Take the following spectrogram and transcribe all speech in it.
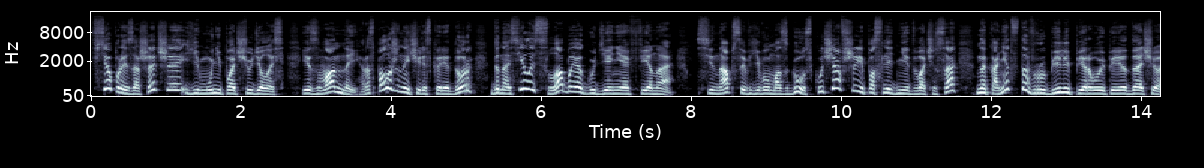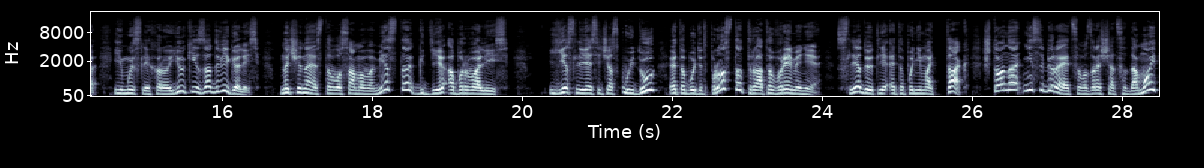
все произошедшее ему не почудилось. Из ванной, расположенной через коридор, доносилось доносилось слабое гудение фена. Синапсы в его мозгу, скучавшие последние два часа, наконец-то врубили первую передачу, и мысли Харуюки задвигались, начиная с того самого места, где оборвались. Если я сейчас уйду, это будет просто трата времени. Следует ли это понимать так, что она не собирается возвращаться домой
